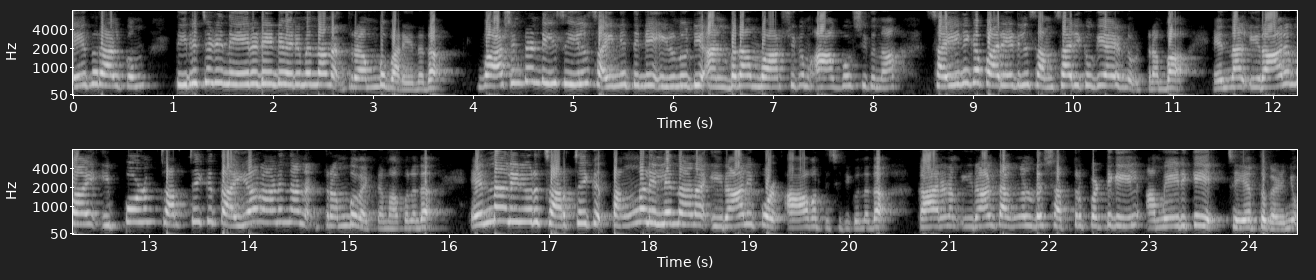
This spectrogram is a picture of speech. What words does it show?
ഏതൊരാൾക്കും തിരിച്ചടി നേരിടേണ്ടി വരുമെന്നാണ് ട്രംപ് പറയുന്നത്. വാഷിംഗ്ടൺ ഡി സിയിൽ സൈന്യത്തിന്റെ ഇരുന്നൂറ്റി അൻപതാം വാർഷികം ആഘോഷിക്കുന്ന സൈനിക പരേഡിൽ സംസാരിക്കുകയായിരുന്നു ട്രംപ്. എന്നാൽ ഇറാനുമായി ഇപ്പോഴും ചർച്ചയ്ക്ക് തയ്യാറാണെന്നാണ് ട്രംപ് വ്യക്തമാക്കുന്നത്. എന്നാൽ ഇനി ഒരു ചർച്ചയ്ക്ക് തങ്ങളില്ലെന്നാണ് ഇറാൻ ഇപ്പോൾ ആവർത്തിച്ചിരിക്കുന്നത്. കാരണം ഇറാൻ തങ്ങളുടെ ശത്രുപട്ടികയിൽ അമേരിക്കയെ ചേർത്തു കഴിഞ്ഞു.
